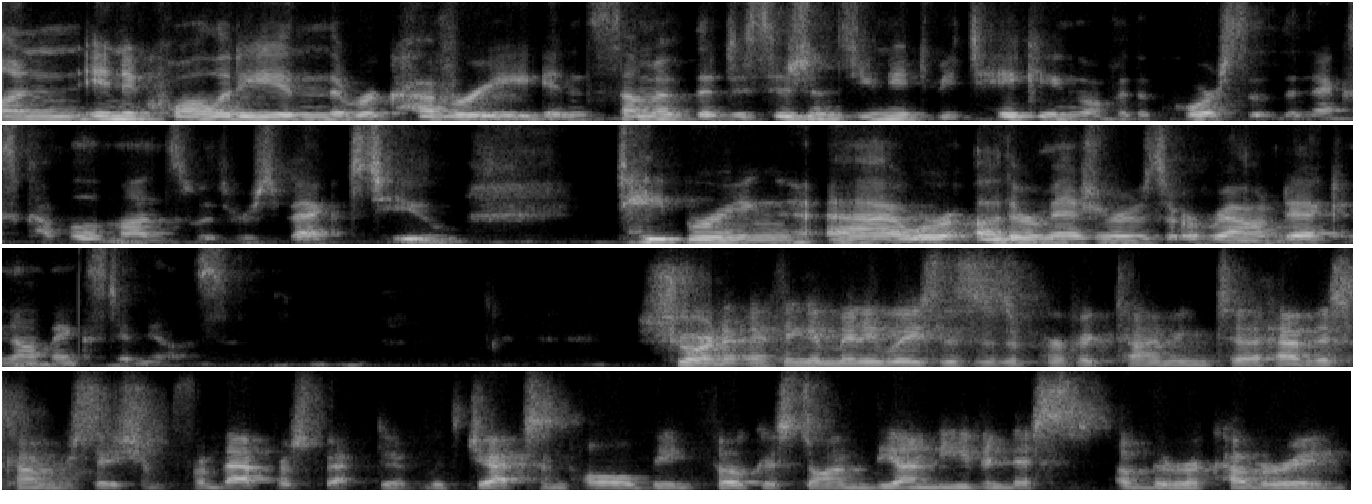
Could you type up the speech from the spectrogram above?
inequality in the recovery in some of the decisions you need to be taking over the course of the next couple of months with respect to tapering uh, or other measures around economic stimulus? Sure, and I think in many ways this is a perfect timing to have this conversation from that perspective, with Jackson Hole being focused on the unevenness of the recovery.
